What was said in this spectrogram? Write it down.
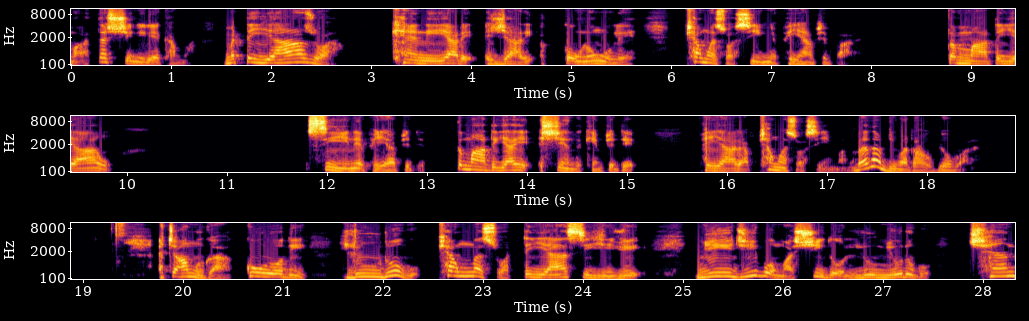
မှာအသက်ရှင်နေတဲ့အခါမှာမတရားစွာ ခံနေရတဲ့အရာတွေအကုန်လုံးကိုလည်းဖြောင့်မတ်စွာစီရင်မဲ့ဖခင်ဖြစ်ပါတယ်။တမာတရားကိုစီရင်တဲ့ဖရားဖြစ်တယ်။တမန်တရားရဲ့အရှင်သခင်ဖြစ်တဲ့ဖရားကဖြောင့်မတ်စွာစီရင်မှာ။ဘာသာဒီမှာဒါကိုပြောပါတယ်။အကြောင်းမူကားကိုရောသည်လူတို့ကိုဖြောင့်မတ်စွာတရားစီရင်၍မြေကြီးပေါ်မှာရှိသောလူမျိုးတို့ကိုချမ်း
